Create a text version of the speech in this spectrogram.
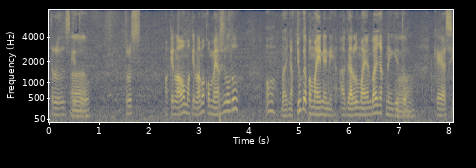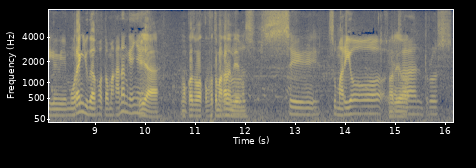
terus gitu Ah. terus makin lama makin lama komersil tuh oh banyak juga pemainnya nih agak lumayan banyak nih gitu Hmm. kayak si Mureng juga foto makanan kayaknya ya. Iya, mau foto, foto makanan dia. Terus si Sumario, Sumario. ya kan terus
